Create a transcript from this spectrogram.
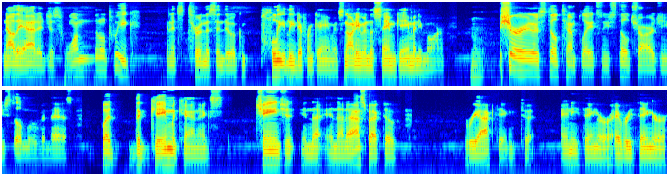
Now they added just one little tweak, and it's turned this into a completely different game. It's not even the same game anymore No. sure there's still templates and you still charge and you still move in this but the game mechanics change in- in that in that aspect of reacting to anything or everything or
